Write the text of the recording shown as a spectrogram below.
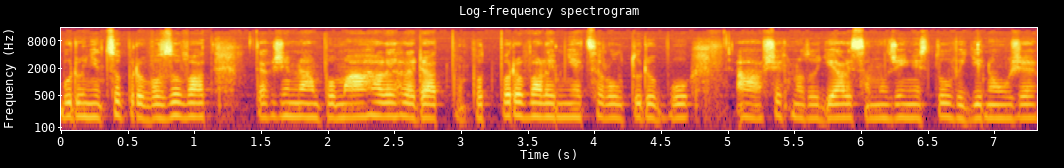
budu něco provozovat, takže nám pomáhali hledat, podporovali mě celou tu dobu a všechno to dělali samozřejmě s tou vidinou, že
